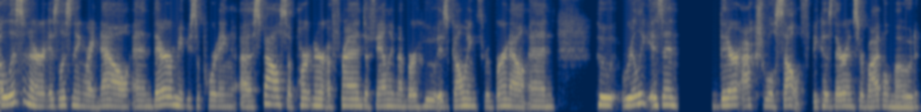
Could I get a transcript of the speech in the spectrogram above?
a listener is listening right now and they're maybe supporting a spouse a partner a friend a family member who is going through burnout and who really isn't their actual self because they're in survival mode.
